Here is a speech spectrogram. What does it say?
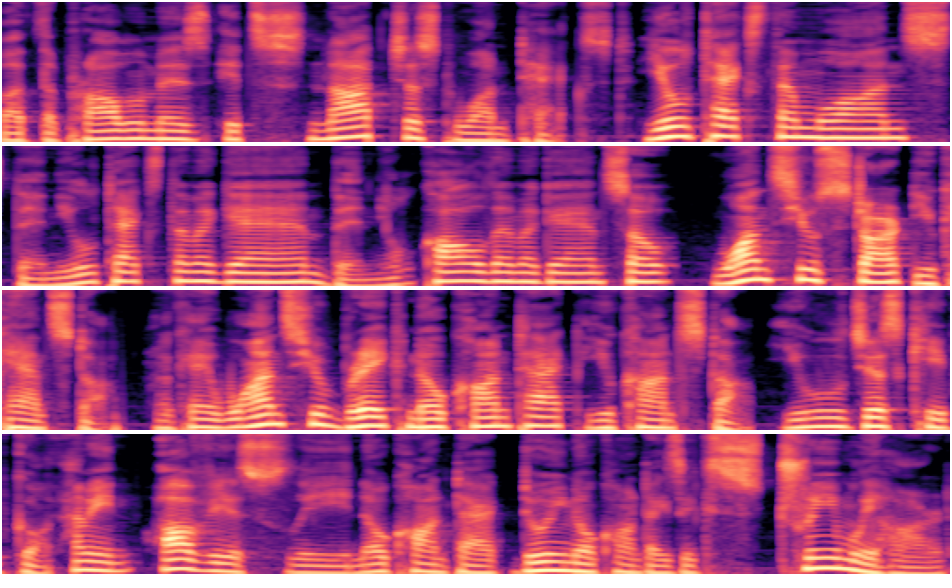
But the problem is, it's not just one text. You'll text them once, then you'll text them again, then you'll call them again. So once you start, you can't stop. Okay, once you break no contact, you can't stop. You will just keep going. I mean, obviously, no contact, doing no contact is extremely hard,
